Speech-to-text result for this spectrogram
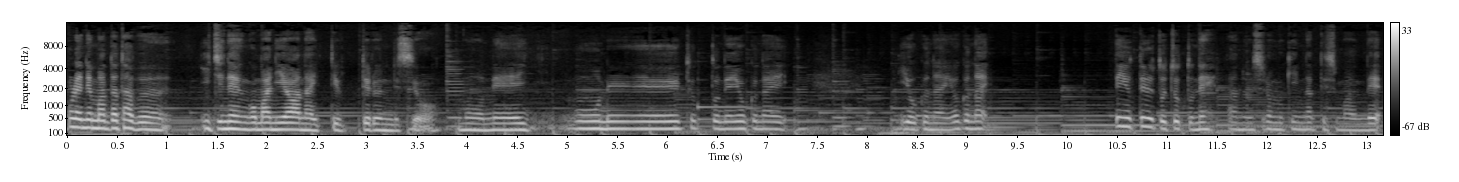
これね、また多分1年後間に合わないって言ってるんですよ。もうね、もうね、ちょっとね、良くない。良くない、良くない。って言ってるとちょっとね、あの、後ろ向きになってしまうんで、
